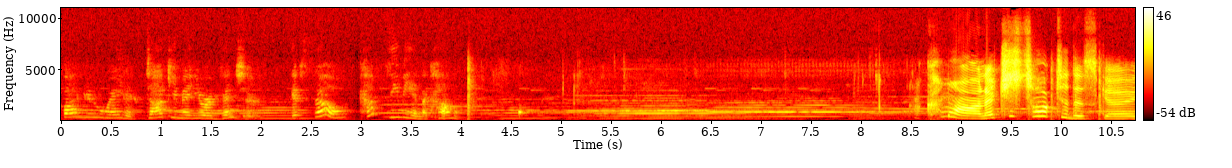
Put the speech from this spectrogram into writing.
fun new way to document your adventures. If so, come see me in the comments. Oh, come on, I just talked to this guy.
